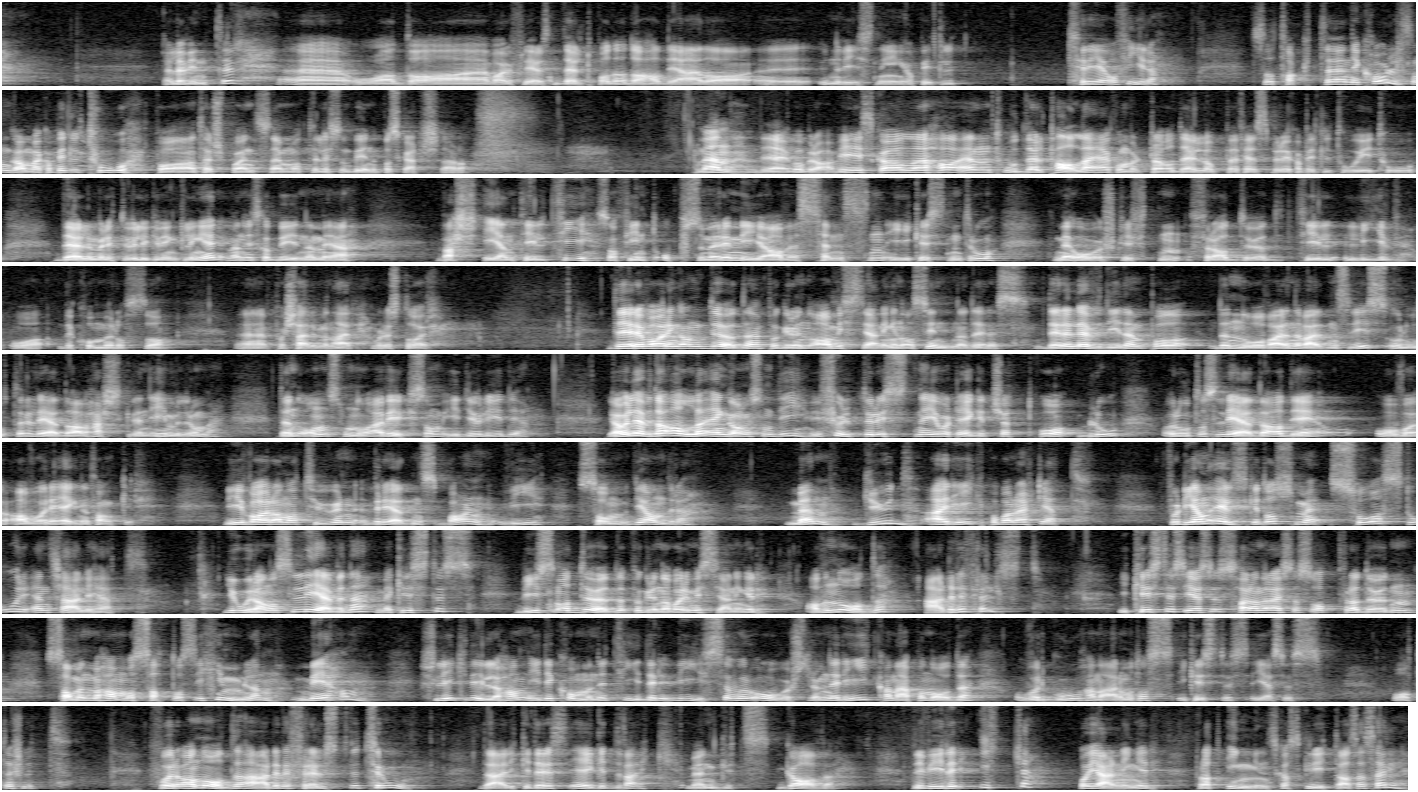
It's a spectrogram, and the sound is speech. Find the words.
Eller vinter. Eh, og da var det flere som delte på det. Og da hadde jeg da undervisning i kapittel 3 og 4. Så takk til Nicole som ga meg kapittel 2 på Touchpoint. Så jeg måtte liksom begynne på scratch der da. Men det går bra. Vi skal ha en todelt tale. Jeg kommer til å dele opp Fesebrevet kapittel 2 i to deler med litt ulike vinklinger. Men vi skal begynne med vers 1-10, som fint oppsummerer mye av essensen i kristen tro, med overskriften 'Fra død til liv'. Og det kommer også eh, på skjermen her, hvor det står Dere var en gang døde pga. misgjerningene og syndene deres. Dere levde i dem på den nåværende verdens vis og lot dere lede av herskeren i himmelrommet den ånd som nå er virksom i de ulydige. Ja, vi levde alle en gang som de. Vi fulgte lystne i vårt eget kjøtt og blod og lot oss lede av det av våre egne tanker. Vi var av naturen vredens barn, vi som de andre. Men Gud er rik på barmhjertighet. Fordi han elsket oss med så stor en kjærlighet, gjorde han oss levende med Kristus, vi som var døde pga. våre misgjerninger. Av nåde er dere frelst. I Kristus Jesus har han reist oss opp fra døden sammen med ham og satt oss i himmelen med ham. Slik ville han i de kommende tider vise hvor overstrømmende rik han er på nåde, og hvor god han er mot oss i Kristus Jesus. Og til slutt For av nåde er dere frelst ved tro. Det er ikke deres eget verk, men Guds gave. Det hviler ikke på gjerninger for at ingen skal skryte av seg selv.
